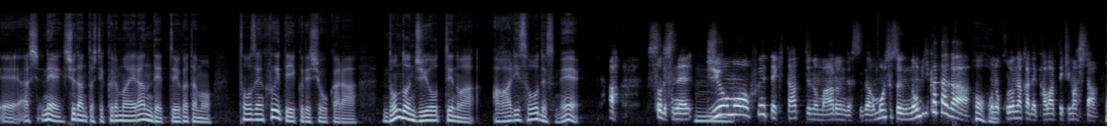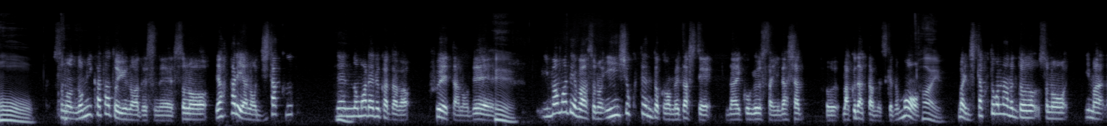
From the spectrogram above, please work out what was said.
えー足ね、手段として車選んでっていう方も当然増えていくでしょうからどんどん需要っていうのは上がりそうですね。そうですね。うん、需要も増えてきたっていうのもあるんですが、もう一つ飲み方がほうほう。このコロナ禍で変わってきました。おお。その飲み方というのはですね、そのやはりあの自宅で飲まれる方が増えたので、え今まではその飲食店とかを目指して代行業者さんいらっしゃると楽だったんですけども、えはい。まあ、自宅となると、その今、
